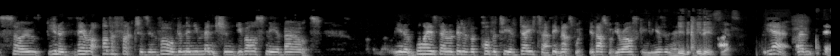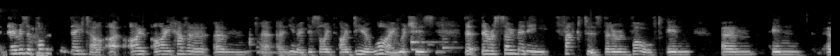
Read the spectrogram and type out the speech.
so you know, there are other factors involved. And then you mentioned, you've asked me about you know, why is there a bit of a poverty of data? I think that's what that's what you're asking me, isn't it? It, it is, yes. Yeah, um, there is a poverty of data. I I, I have a, um, a, a, you know this idea why, which is that there are so many factors that are involved in um, in uh,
